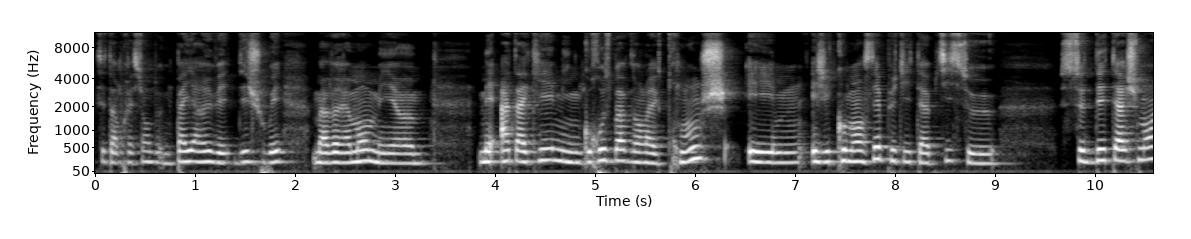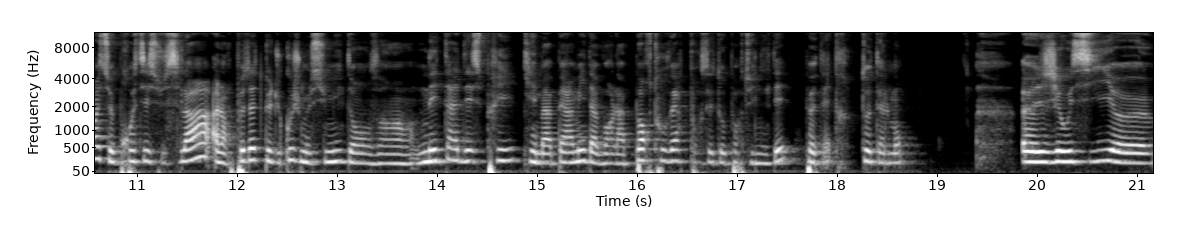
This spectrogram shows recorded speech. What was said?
cette impression de ne pas y arriver, d'échouer, m'a vraiment mais, euh, mais attaqué, mis une grosse baffe dans la tronche et, et j'ai commencé petit à petit ce, ce détachement et ce processus-là. Alors peut-être que du coup, je me suis mis dans un état d'esprit qui m'a permis d'avoir la porte ouverte pour cette opportunité, peut-être, totalement. Euh, j'ai aussi... Euh,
